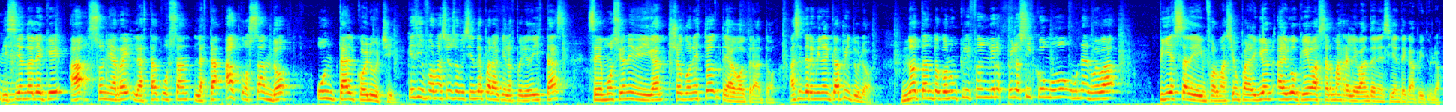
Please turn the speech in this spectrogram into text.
diciéndole que a Sonia Rey la está, acusan- la está acosando un tal Colucci, que es información suficiente para que los periodistas se emocionen y digan, yo con esto te hago trato. Así termina el capítulo. No tanto con un cliffhanger, pero sí como una nueva pieza de información para el guion, algo que va a ser más relevante en el siguiente capítulo.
